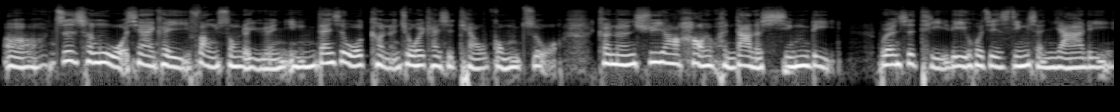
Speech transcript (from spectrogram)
呃支撑，我现在可以放松的原因。但是我可能就会开始挑工作，可能需要耗很大的心力，不论是体力或者是精神压力，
